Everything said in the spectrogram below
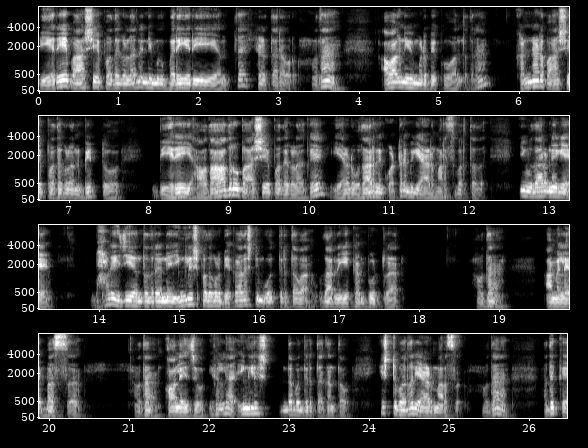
ಬೇರೆ ಭಾಷೆಯ ಪದಗಳನ್ನು ನಿಮಗೆ ಬರೆಯಿರಿ ಅಂತ ಹೇಳ್ತಾರೆ ಅವರು. ಹೌದಾ? ಆವಾಗ ನೀವು ಮಾಡಬೇಕು ಅಂತಂದ್ರೆ ಕನ್ನಡ ಭಾಷೆಯ ಪದಗಳನ್ನು ಬಿಟ್ಟು ಬೇರೆ ಯಾವುದಾದ್ರೂ ಭಾಷೆಯ ಪದಗಳಿಗೆ ಎರಡು ಉದಾಹರಣೆ ಕೊಟ್ಟರೆ ನಿಮಗೆ ಎರಡು ಮಾರ್ಕ್ಸ್ ಬರ್ತದೆ. ಈ ಉದಾಹರಣೆಗೆ ಭಾಳ ಈಜಿ ಅಂತಂದ್ರೆ ಇಂಗ್ಲೀಷ್ ಪದಗಳು ಬೇಕಾದಷ್ಟು ನಿಮ್ಗೆ ಗೊತ್ತಿರ್ತಾವೆ. ಉದಾಹರಣೆಗೆ ಕಂಪ್ಯೂಟ್ರ, ಹೌದಾ? ಆಮೇಲೆ ಬಸ್, ಹೌದಾ? ಕಾಲೇಜು ಇವೆಲ್ಲ ಇಂಗ್ಲೀಷಿಂದ ಬಂದಿರತಕ್ಕಂಥವು. ಇಷ್ಟು ಬರೆದ್ರೆ ಎರಡು ಮಾರ್ಕ್ಸ್ ಹೌದಾ? ಅದಕ್ಕೆ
